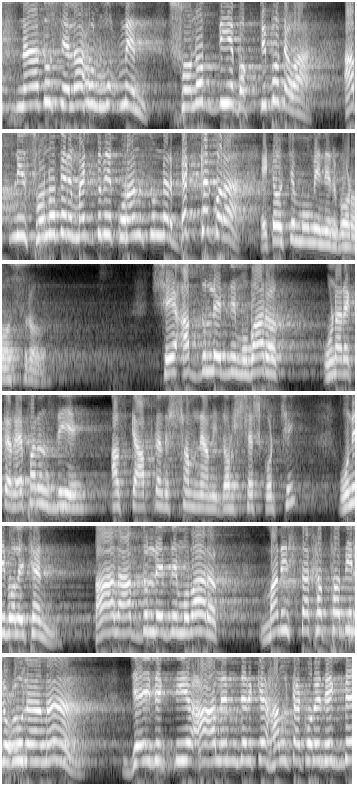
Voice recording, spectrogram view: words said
ইসনাদু সিলাহুল মুমিন, সনদ দিয়ে বক্তব্য দেওয়া আপনি সনদের মাধ্যমে কোরআন সুন্নার ব্যাখ্যা করা, এটা হচ্ছে মোমেনের বড় অস্ত্র। সে আবদুল্লাহ ইবনে মুবারক ওনার একটা রেফারেন্স দিয়ে আজকে আপনাদের সামনে আমি দর্শ শেষ করছি। উনি বলেছেন, কাল আবদুল্লাহ ইবনে মুবারক মানিস্তাখাফা বিল উলামা যেই ব্যক্তি আলেমদেরকে হালকা করে দেখবে,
